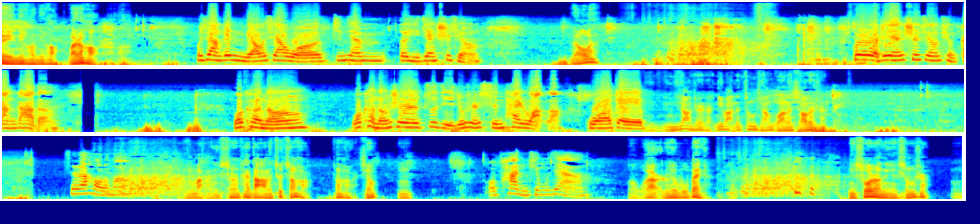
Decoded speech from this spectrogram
哎，你好，你好，晚上好啊！我想跟你聊一下我今天的一件事情。聊呗。就是我这件事情挺尴尬的，我可能，我可能是自己就是心太软了，我给你你让事的，你把那增强关了，小点声。现在好了吗？哎呀妈呀，你声太大了，这正好正好行，嗯。我怕你听不见啊。我耳朵又不背。你说说你什么事儿？嗯。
